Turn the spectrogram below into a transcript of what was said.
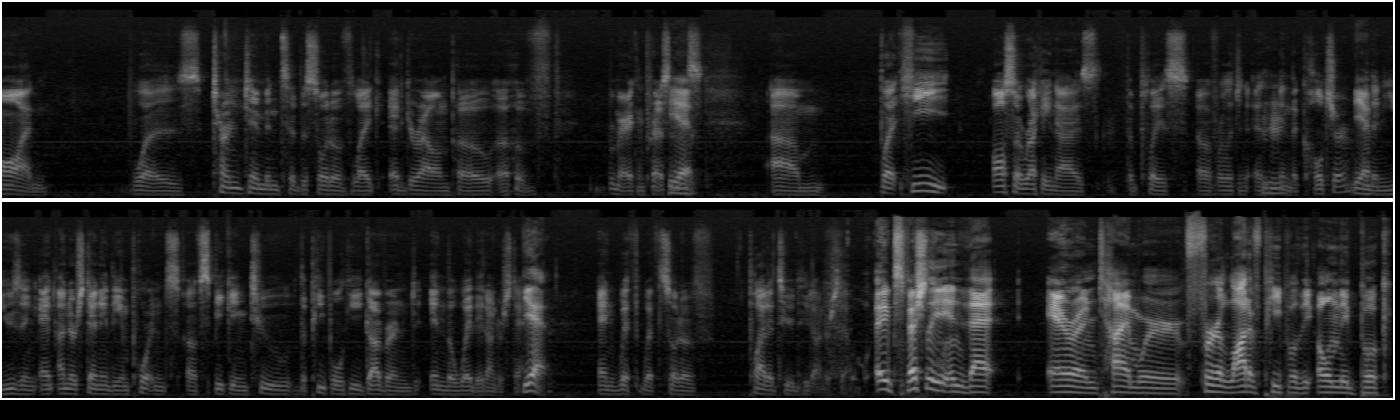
on was turned him into the sort of like Edgar Allan Poe of American presidents. Yeah. Um, but he also recognized the place of religion in, mm-hmm. in the culture yeah. and then using and understanding the importance of speaking to the people he governed in the way they'd understand. Yeah. And with, with sort of platitudes he'd understand. Especially in that era and time where for a lot of people the only book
